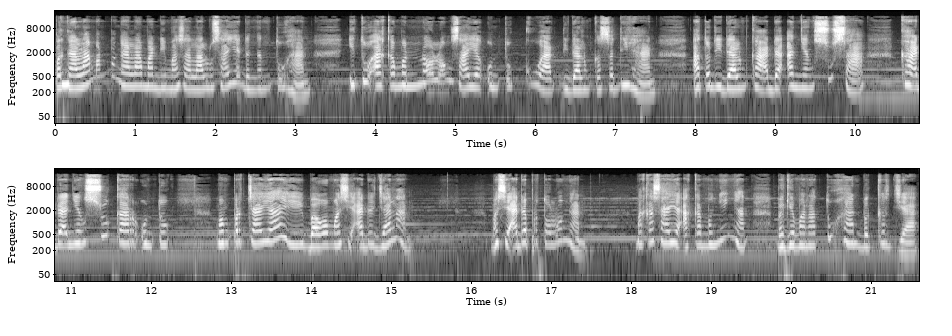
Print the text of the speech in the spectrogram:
pengalaman-pengalaman di masa lalu saya dengan Tuhan itu akan menolong saya untuk kuat di dalam kesedihan atau di dalam keadaan yang susah, keadaan yang sukar untuk mempercayai bahwa masih ada jalan, masih ada pertolongan maka saya akan mengingat bagaimana Tuhan bekerja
